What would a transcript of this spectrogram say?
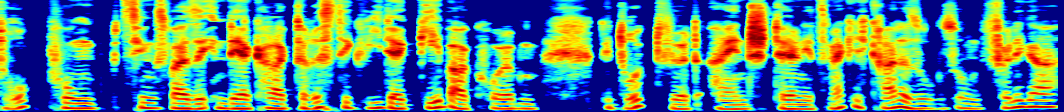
Druckpunkt beziehungsweise in der Charakteristik, wie der Geberkolben gedrückt wird, einstellen. Jetzt merke ich gerade so, so ein völliger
